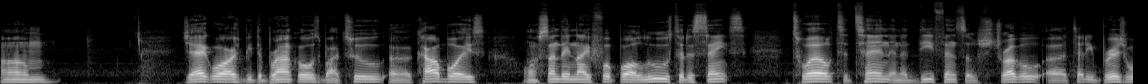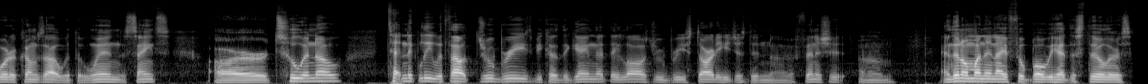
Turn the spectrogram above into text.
Um, Jaguars beat the Broncos by two. Uh, Cowboys on Sunday Night Football lose to the Saints. 12 to 10 in a defensive struggle. Uh, Teddy Bridgewater comes out with the win. The Saints are 2 and 0 technically without Drew Brees because the game that they lost, Drew Brees started, he just didn't uh, finish it. Um, and then on Monday Night Football, we had the Steelers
